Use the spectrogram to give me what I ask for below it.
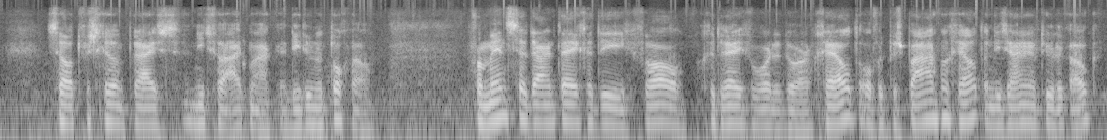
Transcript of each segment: zal het verschil in prijs niet veel uitmaken. Die doen het toch wel. Voor mensen daarentegen die vooral gedreven worden door geld of het besparen van geld, en die zijn er natuurlijk ook,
